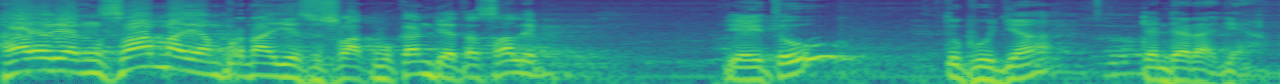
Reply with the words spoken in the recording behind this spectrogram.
hal yang sama yang pernah Yesus lakukan di atas salib, yaitu tubuhnya dan darahnya.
